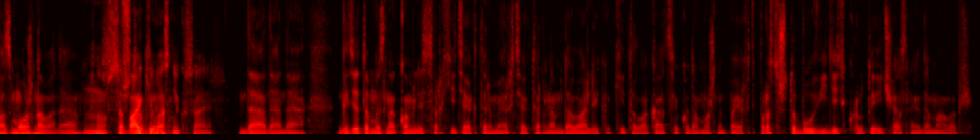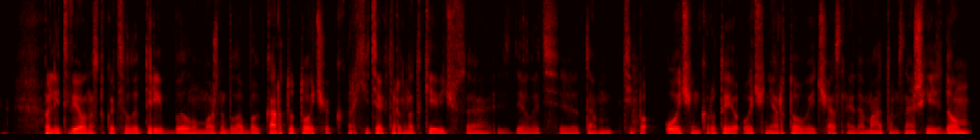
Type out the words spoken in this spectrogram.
возможного, да. Ну, есть собаки чтобы- вас не кусали. да, да, да. Где-то мы знакомились с архитекторами, архитекторы нам давали какие-то локации, куда можно поехать, просто чтобы увидеть крутые частные дома вообще. По Литве у нас такой целый трип был, можно было бы карту точек архитектора Наткевичуса сделать, э, там типа очень крутые, очень артовые частные дома, там, знаешь, есть дом,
